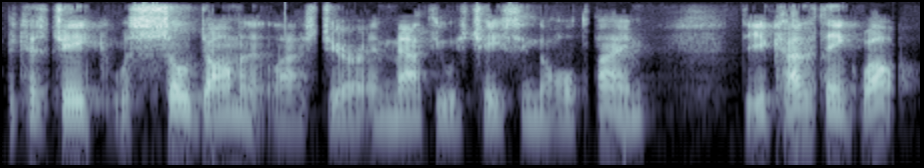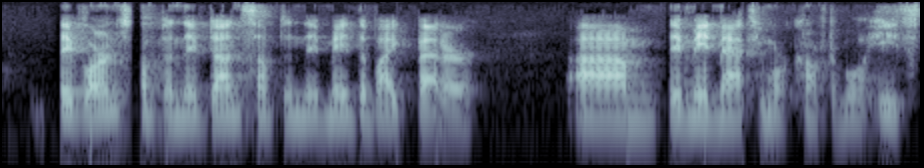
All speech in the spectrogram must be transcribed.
because Jake was so dominant last year and Matthew was chasing the whole time that you kind of think, well, they've learned something, they've done something, they've made the bike better. Um, they've made Matthew more comfortable. He's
